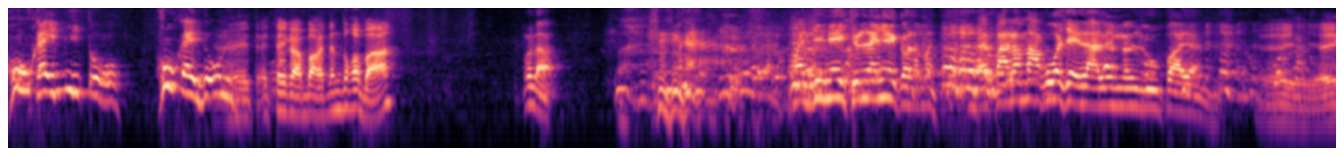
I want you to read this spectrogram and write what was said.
Hukay dito, hukay doon. Eh, te- teka, bakit? Nandun ka ba? Wala. Imagination lang niya, ikaw naman. Eh, para makuha sa ilalim ng lupa yan. Ay, ay, ay.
